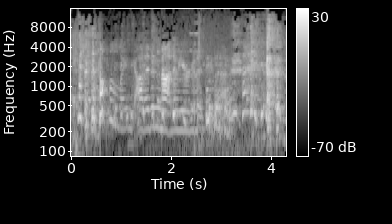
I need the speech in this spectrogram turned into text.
Oh my god, I did not know you were gonna do that.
